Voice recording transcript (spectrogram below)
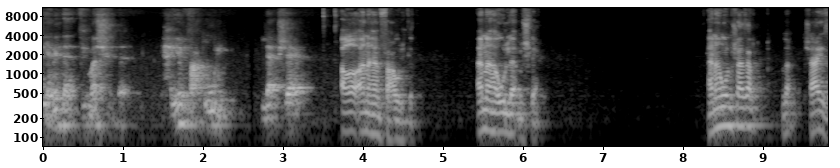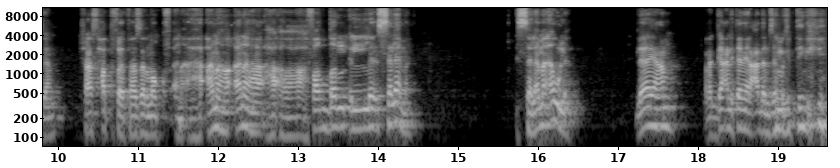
يعني أنت في المشهد ده هينفع تقول لا مش لاعب؟ آه أنا هينفع أقول كده. أنا هقول لا مش لاعب. أنا هقول مش عايز ألعب. لا مش عايز يعني مش عايز أحط في هذا الموقف. أنا أنا أنا هفضل السلامة. السلامة أولى. لا يا عم رجعني تاني العدم زي ما جبتني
